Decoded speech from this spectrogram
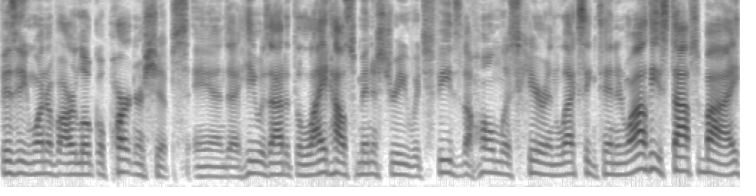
visiting one of our local partnerships, and uh, he was out at the Lighthouse Ministry, which feeds the homeless here in Lexington. And while he stops by,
